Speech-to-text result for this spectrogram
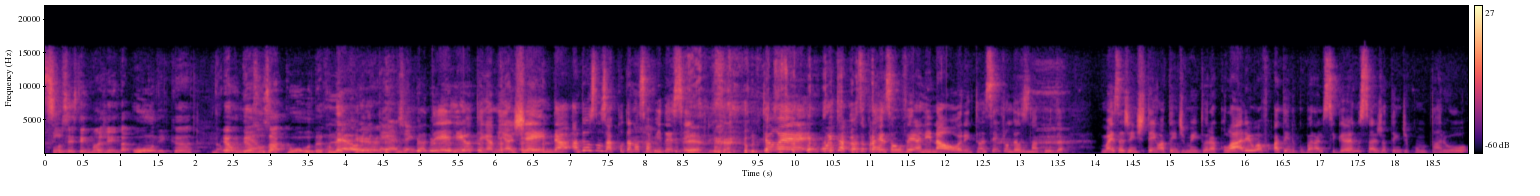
Sim. Vocês têm uma agenda única? Não. É um Deus Não. nos acuda? Como não, é que ele é? tem a agenda dele, eu tenho a minha agenda. A Deus nos acuda, a nossa vida é sempre. Então é, é muita coisa para resolver ali na hora. Então é sempre um Deus nos acuda. Mas a gente tem o atendimento oracular, eu atendo com baralho cigano, o Sérgio atende com tarô.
